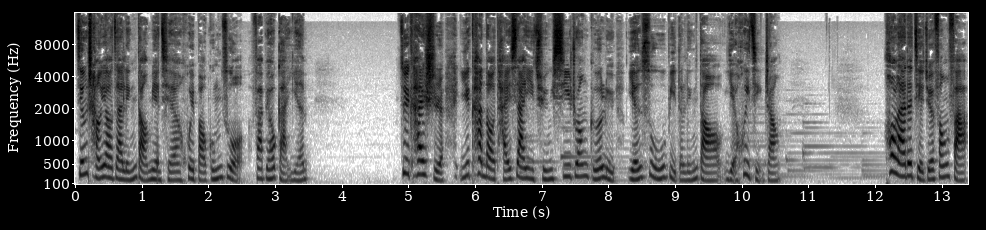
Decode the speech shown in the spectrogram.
经常要在领导面前汇报工作、发表感言。最开始，一看到台下一群西装革履、严肃无比的领导，也会紧张。后来的解决方法，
